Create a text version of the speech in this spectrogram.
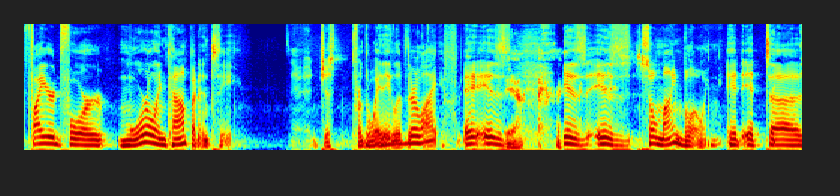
fired for moral incompetency just for the way they live their life is yeah. is is so mind blowing. It it uh,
